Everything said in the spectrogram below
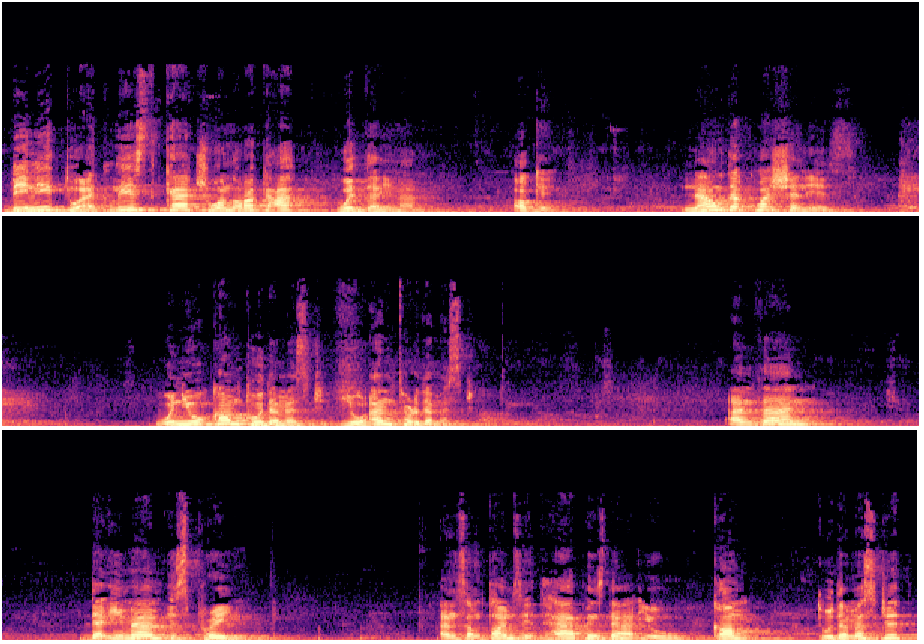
they need to at least catch one rak'ah with the imam. Okay. Now the question is, when you come to the masjid, you enter the masjid, and then the imam is praying. And sometimes it happens that you come to the masjid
